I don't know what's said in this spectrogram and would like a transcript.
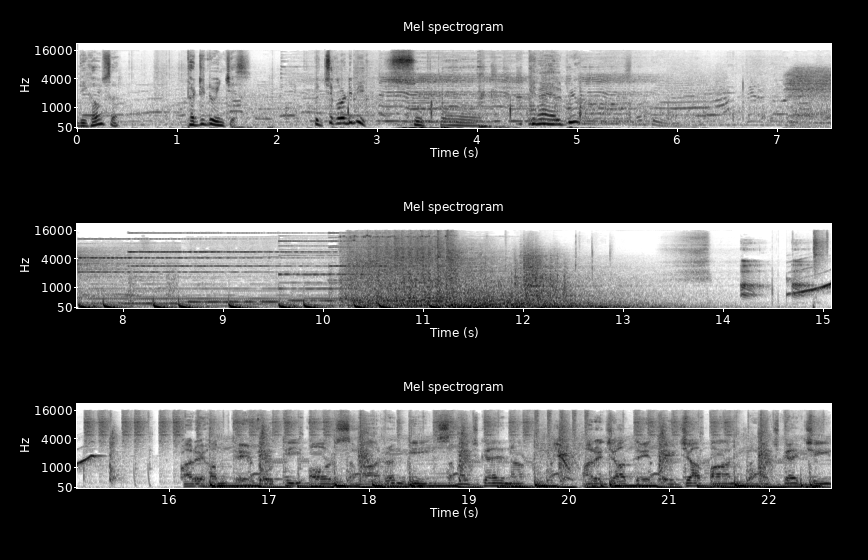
दिखाऊँ sir? Thirty two inches picture quality भी? Super can I help you अरे हम थे वो थी और समा रंगीन समझ गए ना? अरे जाते थे जापान पहुँच गए चीन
